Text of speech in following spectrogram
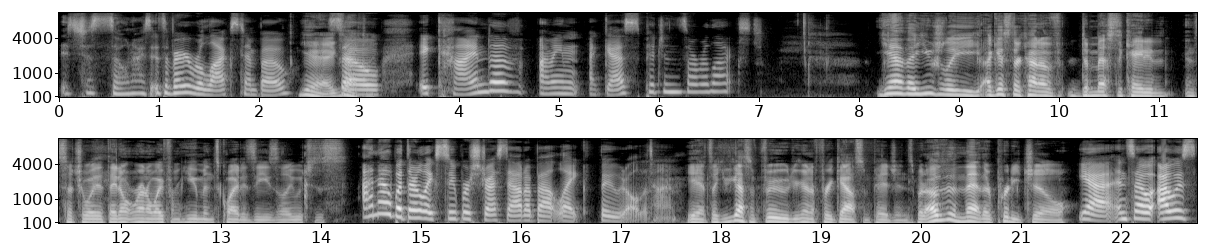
It's just so nice. It's a very relaxed tempo. yeah, exactly. So it kind of, I mean, I guess pigeons are relaxed. Yeah, they usually, I guess they're kind of domesticated in such a way that they don't run away from humans quite as easily, which is, I know, but they're like super stressed out about like food all the time. yeah, it's like if you got some food, you're going to freak out some pigeons. But other than that, they're pretty chill. Yeah, and so I was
